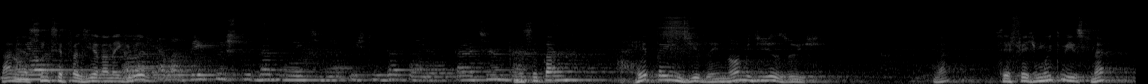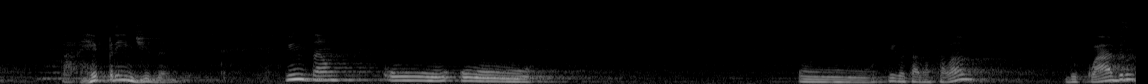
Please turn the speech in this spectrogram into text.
Tá? Não, é assim que você fazia lá na igreja? Ela, ela veio para o estudo da noite, não é para o estudo agora, ela está adiantada. Você está repreendida em nome de Jesus. Né? Você fez muito isso, né? Está repreendida. Então, o, o, o, o que eu estava falando? Do quadro,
